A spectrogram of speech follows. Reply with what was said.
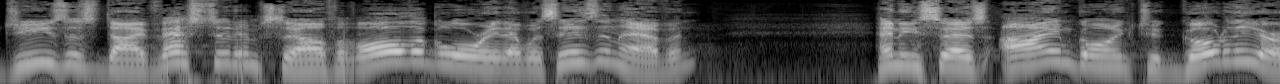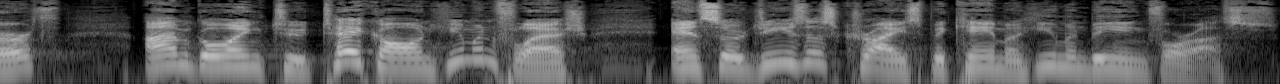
Jesus divested himself of all the glory that was his in heaven, and he says, I'm going to go to the earth, I'm going to take on human flesh, and so Jesus Christ became a human being for us.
